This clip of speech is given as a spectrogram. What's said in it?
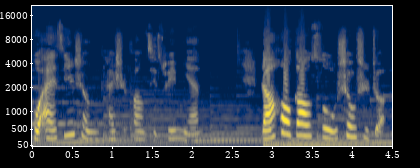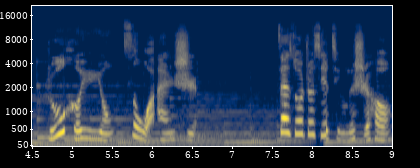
库艾先生开始放弃催眠，然后告诉受试者如何运用自我暗示。在做这些事情的时候，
